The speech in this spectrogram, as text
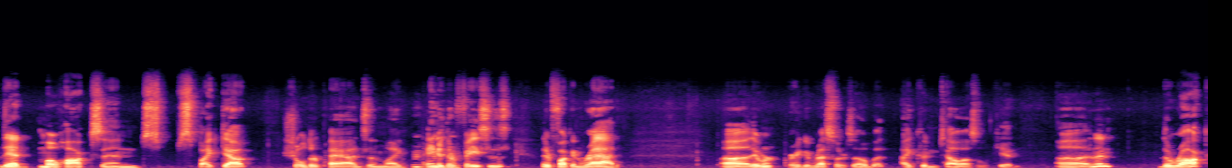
They had mohawks and spiked out shoulder pads and like painted their faces. They're fucking rad. Uh, they weren't very good wrestlers though, but I couldn't tell. I was a little kid. Uh, and then The Rock,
